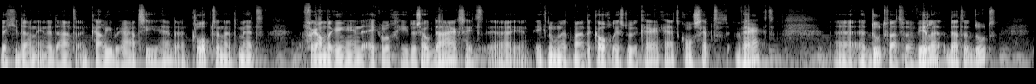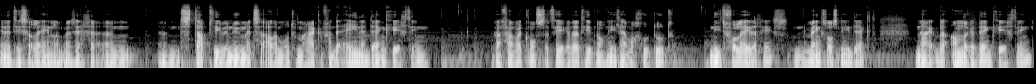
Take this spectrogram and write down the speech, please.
dat je dan inderdaad een kalibratie, hè, dan klopte het met veranderingen in de ecologie. Dus ook daar zit, uh, ik noem het maar de kogel is door de kerk, het concept werkt. Uh, het doet wat we willen dat het doet. En het is alleen, laat maar zeggen, een, een stap die we nu met z'n allen moeten maken van de ene denkrichting waarvan we constateren dat hij het nog niet helemaal goed doet niet volledig is, de mengsels niet dekt, naar de andere denkrichting.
